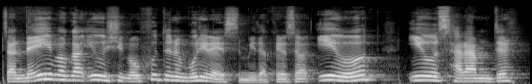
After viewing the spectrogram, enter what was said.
자, 네이버가 이웃이고 후드는 물이라 했습니다. 그래서 이웃, 이웃 사람들.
